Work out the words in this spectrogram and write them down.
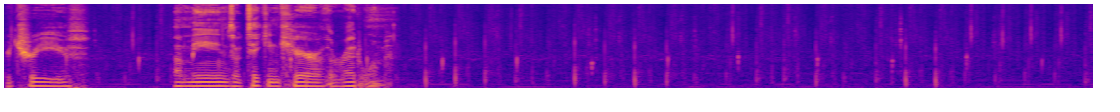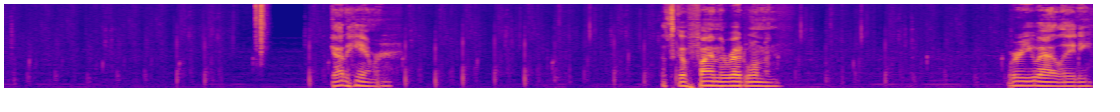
Retrieve a means of taking care of the red woman. Got a hammer. Go find the red woman. Where are you at, lady?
